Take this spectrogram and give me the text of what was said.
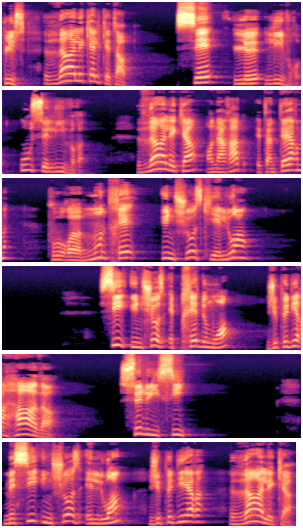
plus. quel kitab, c'est le livre ou ce livre? Dhalika en arabe est un terme pour euh, montrer une chose qui est loin. Si une chose est près de moi, je peux dire hada, celui-ci. Mais si une chose est loin, je peux dire dhalika.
